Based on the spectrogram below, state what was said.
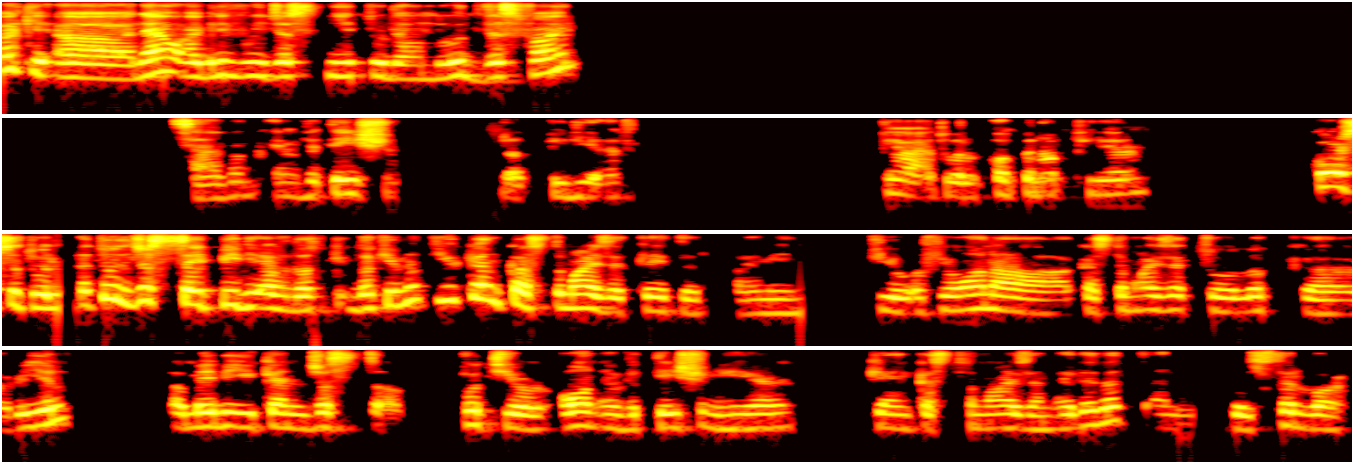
Okay uh now i believe we just need to download this file. Let's have an invitation.pdf yeah it will open up here course, it will it will just say PDF doc document. You can customize it later. I mean, if you if you wanna customize it to look uh, real, uh, maybe you can just uh, put your own invitation here. You can customize and edit it, and it will still work.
